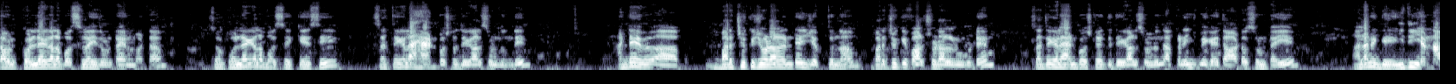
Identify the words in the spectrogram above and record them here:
టౌన్ కొల్లేగల బస్సులు ఇది ఉంటాయన్నమాట. సో కొల్లేగల బస్సు ఎక్కేసి సత్యగల హ్యాండ్ బస్లో దిగాల్సి ఉంటుంది. అంటే బరచుక్కి చూడాలంటే చెప్తున్నా. బరచుక్కి ఫాల్స్ చూడాలనుకుంటే సత్యగల హ్యాండ్ పోస్ట్ అయితే దిగాల్సి ఉంటుంది. అక్కడ నుంచి మీకు అయితే ఆటోస్ ఉంటాయి. అలానే ఇది నా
